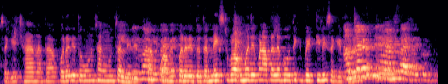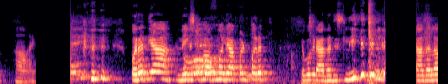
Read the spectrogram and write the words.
सगळे छान आता. परत येतो म्हणून सांगून चाललेले. काकू आम्ही परत येतो. तर नेक्स्ट ब्लॉगमध्ये पण आपल्याला बहुतेक भेटतील सगळे परत. हा. परत या. नेक्स्ट ब्लॉगमध्ये आपण परत हे बघ राधा दिसली. राधाला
